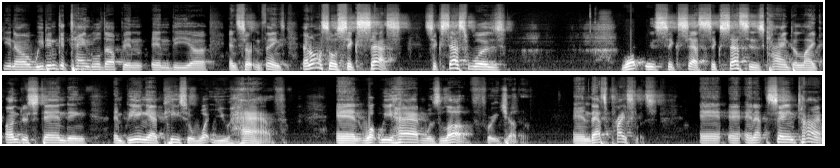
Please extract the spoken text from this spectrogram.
you know we didn't get tangled up in in the uh, in certain things and also success success was what is success success is kind of like understanding and being at peace with what you have and what we had was love for each other and that's priceless and, and, and at the same time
